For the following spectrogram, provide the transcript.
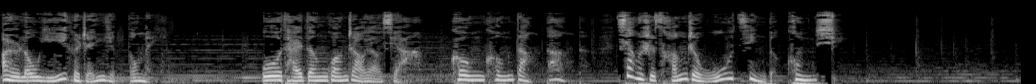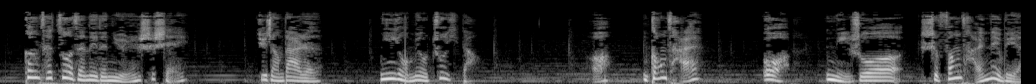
二楼一个人影都没有。舞台灯光照耀下，空空荡荡的，像是藏着无尽的空虚。刚才坐在那的女人是谁？局长大人，你有没有注意到？啊，刚才？哦，你说是方才那位？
